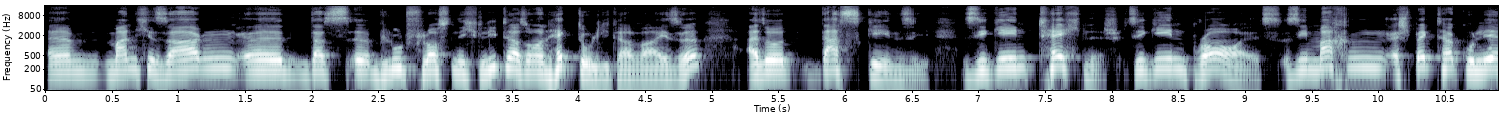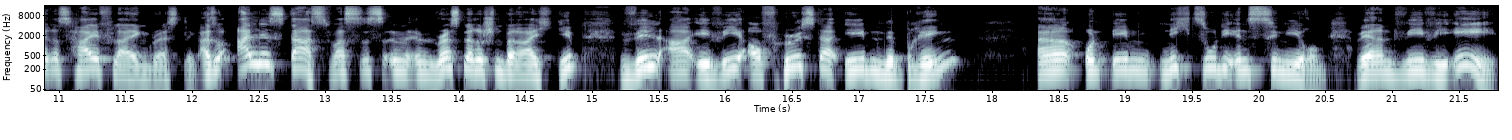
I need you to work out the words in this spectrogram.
Ähm, manche sagen, äh, das äh, Blut floss nicht Liter, sondern Hektoliterweise. Also das gehen sie. Sie gehen technisch, sie gehen Brawls, sie machen spektakuläres High-Flying-Wrestling. Also alles das, was es im, im wrestlerischen Bereich gibt, will AEW auf höchster Ebene bringen äh, und eben nicht so die Inszenierung. Während WWE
